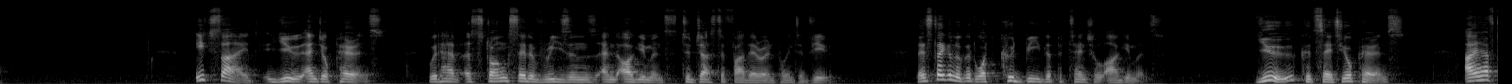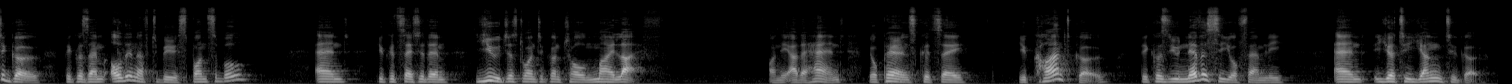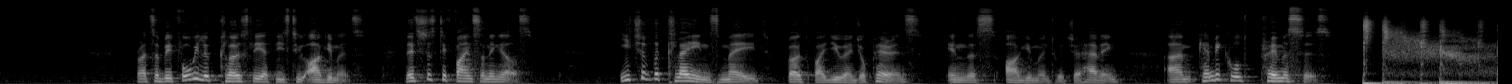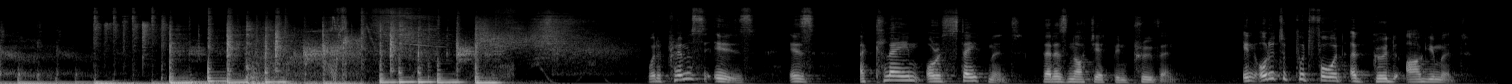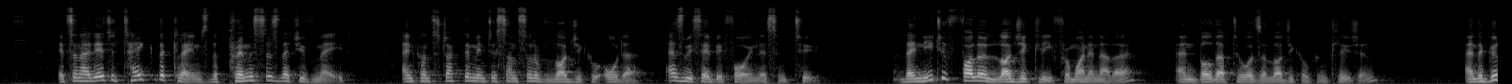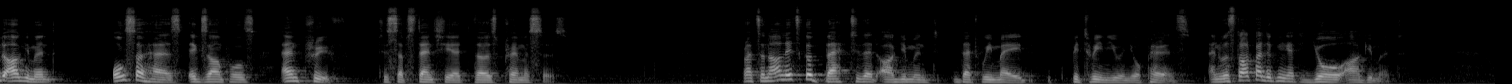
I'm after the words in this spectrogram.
Each side, you and your parents, would have a strong set of reasons and arguments to justify their own point of view. Let's take a look at what could be the potential arguments. You could say to your parents, I have to go because I'm old enough to be responsible and you could say to them, you just want to control my life. On the other hand, your parents could say, you can't go because you never see your family and you're too young to go. Right, so before we look closely at these two arguments, let's just define something else. Each of the claims made, both by you and your parents, in this argument which you're having, um, can be called premises. What a premise is, is a claim or a statement that has not yet been proven. In order to put forward a good argument, it's an idea to take the claims, the premises that you've made, and construct them into some sort of logical order, as we said before in lesson two. They need to follow logically from one another and build up towards a logical conclusion. And a good argument also has examples and proof to substantiate those premises. Right, so now let's go back to that argument that we made between you and your parents. And we'll start by looking at your argument.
